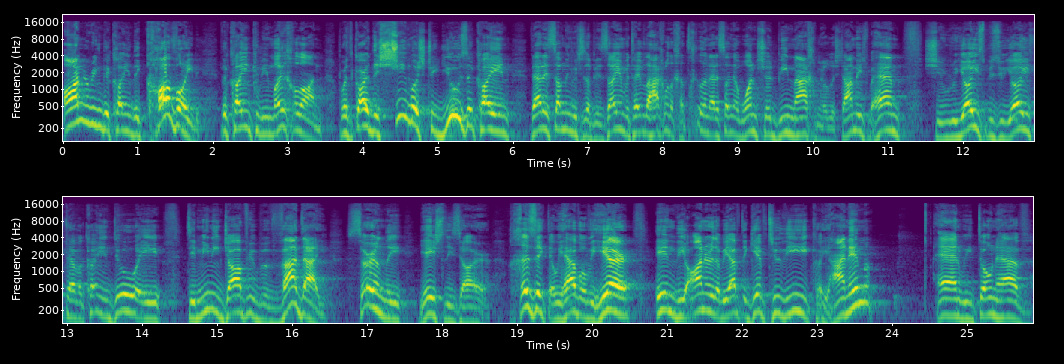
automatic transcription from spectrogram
honoring the Kayin, the Kavoid, the Kayin could be Meichel on. But with regard the Shimush, to use the Kayin, that is something which is a Bizayim, V'tayv L'Hachma L'Chatchil, and that is something that one should be Machmir. L'Shtamish Behem, Shiruyois, Bizuyois, to have a Kayin do a demeaning job for you, but Vadai, certainly, Yesh Lizar chizik that we have over here in the honor that we have to give to the Kohanim. And we don't have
